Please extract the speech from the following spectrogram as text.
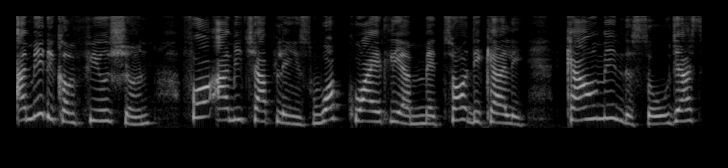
Amid the confusion, four army chaplains walked quietly and methodically, calming the soldiers,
